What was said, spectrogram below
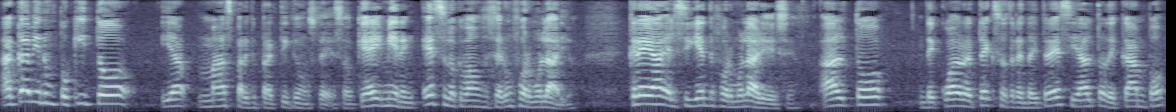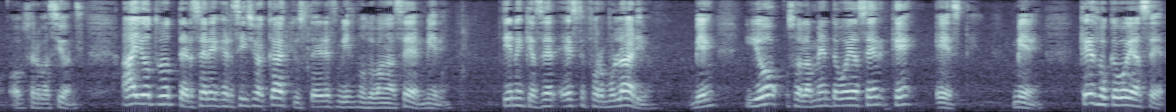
Acá viene un poquito ya más para que practiquen ustedes, ¿ok? Miren, eso es lo que vamos a hacer, un formulario. Crea el siguiente formulario, dice. Alto de cuadro de texto 33 y alto de campo observaciones. Hay otro tercer ejercicio acá que ustedes mismos lo van a hacer. Miren, tienen que hacer este formulario. Bien, yo solamente voy a hacer que este. Miren, ¿qué es lo que voy a hacer?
